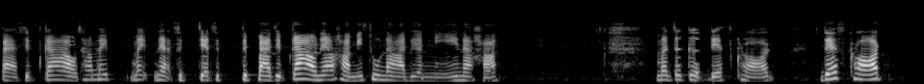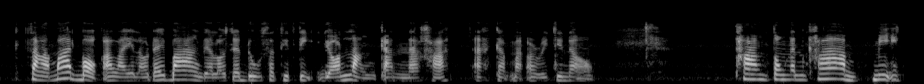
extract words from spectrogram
แปดสิบเก้าถ้าไม่ไม่เนี่ยสิบเจ็ดสิบแปดสิบเก้าเนี่ยค่ะ มิถุนาเดือนนี้นะคะ มันจะเกิด death cross death cross สามารถบอกอะไรเราได้บ้าง เดี๋ยวเราจะดูสถิติย้อนหลังกันนะคะอะกลับมา original ทางตรงกันข้ามมีอีก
